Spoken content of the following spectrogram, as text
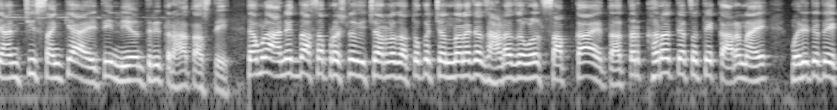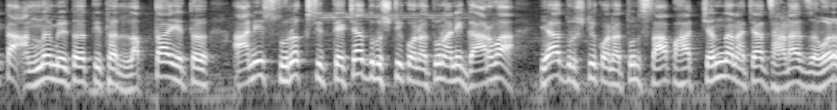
त्यांची संख्या आहे ती नियंत्रित राहत असते. त्यामुळे अनेकदा असा प्रश्न विचारला जातो की चंदनाच्या झाडाजवळ साप का येतात तर खरं त्याचं ते कारण आहे म्हणजे तिथं एक तर अन्न मिळतं तिथं लपता येतं आणि सुरक्षिततेच्या दृष्टिकोनातून आणि गारवा या दृष्टिकोनातून साप हा चंदनाच्या झाडाजवळ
